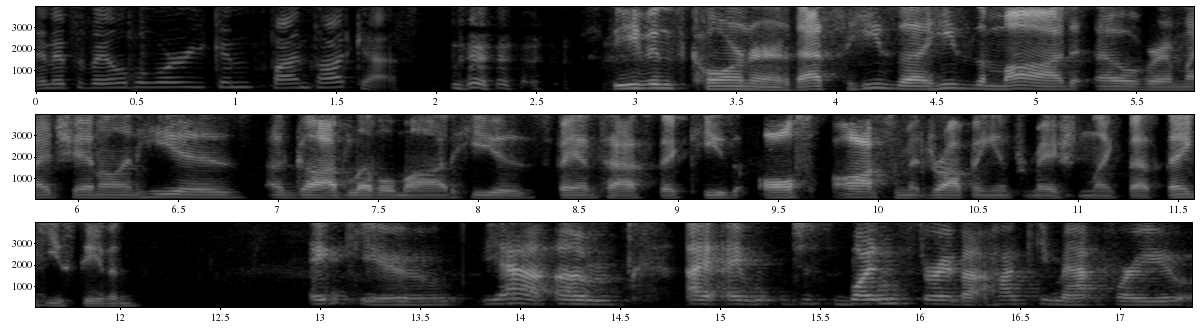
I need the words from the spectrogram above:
and it's available where you can find podcasts. Steven's Corner. That's he's a he's the mod over in my channel, and he is a god level mod. He is fantastic. He's also awesome at dropping information like that. Thank you, Steven. Thank you. Yeah. Um, I, I just one story about hockey Matt for you.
